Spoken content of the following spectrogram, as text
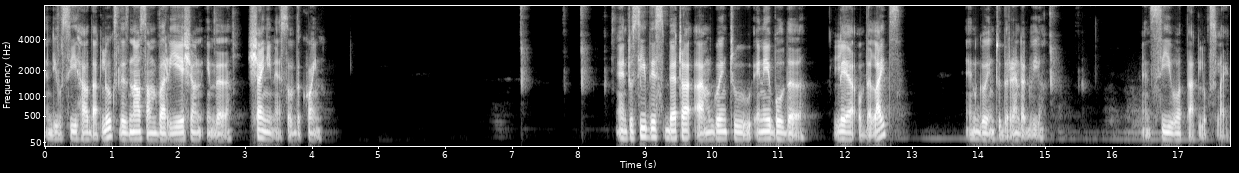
And you'll see how that looks. There's now some variation in the shininess of the coin. And to see this better, I'm going to enable the layer of the lights and go into the rendered view and see what that looks like.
